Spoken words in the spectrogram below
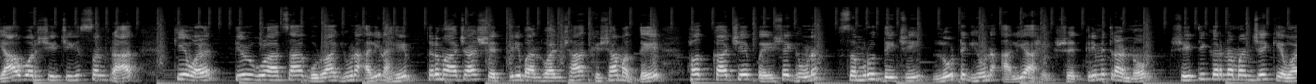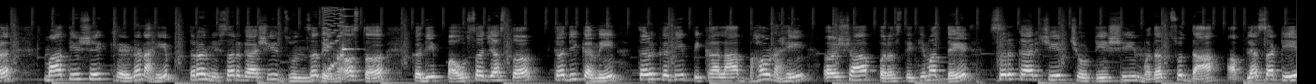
या वर्षीची संक्रांत केवळ तिळगुळाचा गुडवा घेऊन आली नाही तर माझ्या शेतकरी बांधवांच्या खिशामध्ये हक्काचे पैसे घेऊन समृद्धीची लूट घेऊन आली आहे. शेतकरी मित्रांनो शेती करणं म्हणजे केवळ मातीशी खेळणं नाही तर निसर्गाशी झुंज देणं असतं. कधी पाऊस जास्त कधी कमी तर कधी पिकाला भाव नाही. अशा परिस्थितीमध्ये सरकारची छोटीशी मदत सुद्धा आपल्यासाठी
